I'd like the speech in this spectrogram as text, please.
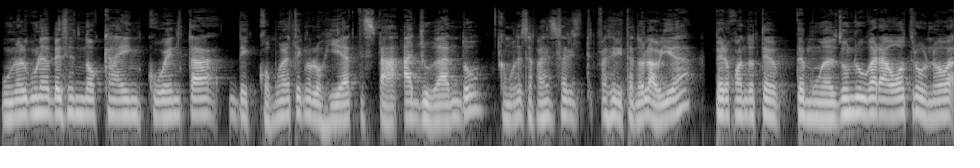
uno algunas veces no cae en cuenta de cómo la tecnología te está ayudando, cómo te está facilitando la vida, pero cuando te, te mudas de un lugar a otro, uno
